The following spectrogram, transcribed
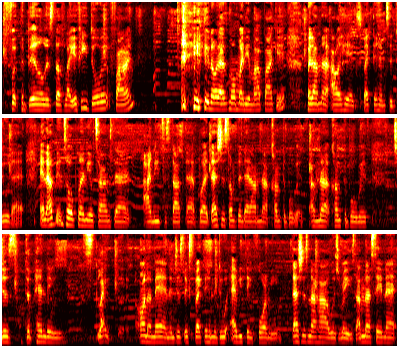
foot the bill and stuff like if he do it fine you know, that's more money in my pocket. But I'm not out here expecting him to do that. And I've been told plenty of times that I need to stop that. But that's just something that I'm not comfortable with. I'm not comfortable with just depending, like, on a man and just expecting him to do everything for me. That's just not how I was raised. I'm not saying that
